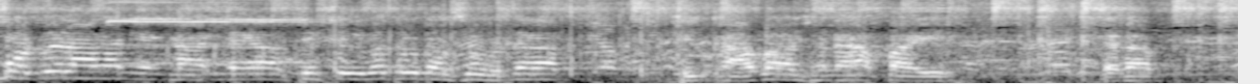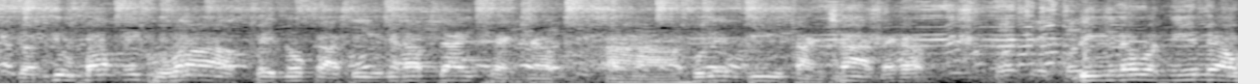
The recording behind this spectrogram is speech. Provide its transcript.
หมดเวลาการแข่งขันนะครับ 14 ประตูต่อศูนย์นะครับสิงห์ขาวก็ชนะไปนะครับ เดี๋ยวยูบ็อกนี่ถือว่าเป็นโอกาสดีนะครับ ได้แข่งกับผู้เล่นที่ต่างชาตินะครับ ดีนะวันนี้ไม่เอา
